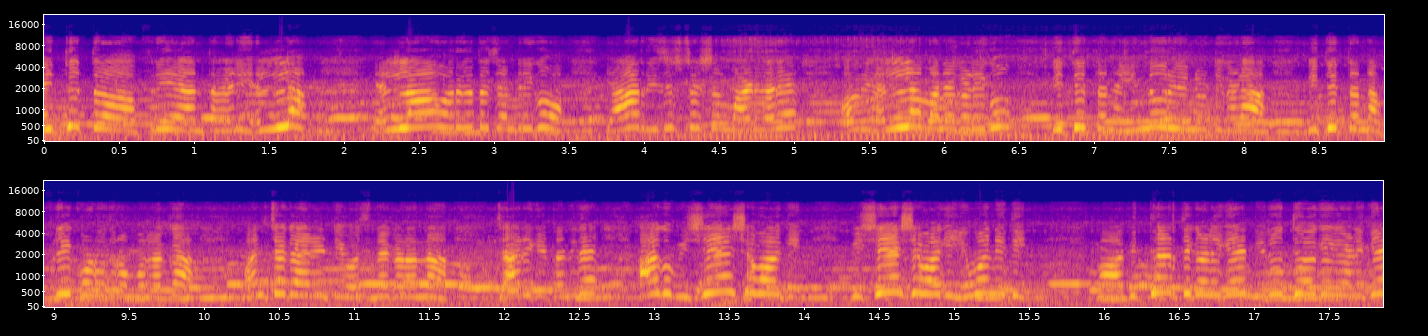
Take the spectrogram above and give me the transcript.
ವಿದ್ಯುತ್ ಫ್ರೀ ಅಂತ ಹೇಳಿ ಎಲ್ಲ ಎಲ್ಲ ವರ್ಗದ ಜನರಿಗೂ ಯಾರು ರಿಜಿಸ್ಟ್ರೇಷನ್ ಮಾಡಿದ್ದಾರೆ ಅವರು ಎಲ್ಲ ಮನೆಗಳಿಗೂ ವಿದ್ಯುತ್ತನ್ನು ಇನ್ನೂರು ಯೂನಿಟ್ಗಳ ವಿದ್ಯುತ್ತನ್ನು ಫ್ರೀ ಕೊಡೋದ್ರ ಮೂಲಕ ಪಂಚ ಗ್ಯಾರಂಟಿ ಯೋಜನೆಗಳನ್ನು ಜಾರಿಗೆ ತಂದಿದೆ. ಹಾಗೂ ವಿಶೇಷವಾಗಿ ವಿಶೇಷವಾಗಿ ಯುವ ನಿಧಿ ವಿದ್ಯಾರ್ಥಿಗಳಿಗೆ ನಿರುದ್ಯೋಗಿಗಳಿಗೆ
